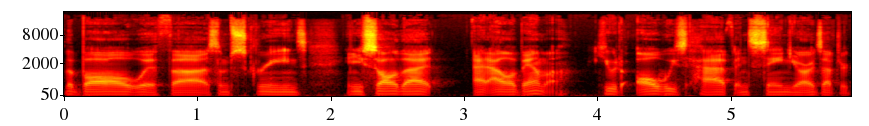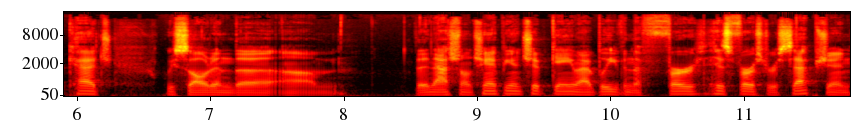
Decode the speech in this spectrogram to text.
the ball with uh, some screens, and you saw that at Alabama. He would always have insane yards after catch we saw it in the um, the national championship game. I believe in the first his first reception,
